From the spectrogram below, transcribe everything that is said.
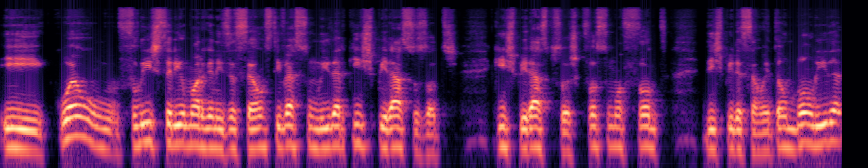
E quão feliz seria uma organização se tivesse um líder que inspirasse os outros, que inspirasse pessoas, que fosse uma fonte de inspiração. Então, um bom líder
